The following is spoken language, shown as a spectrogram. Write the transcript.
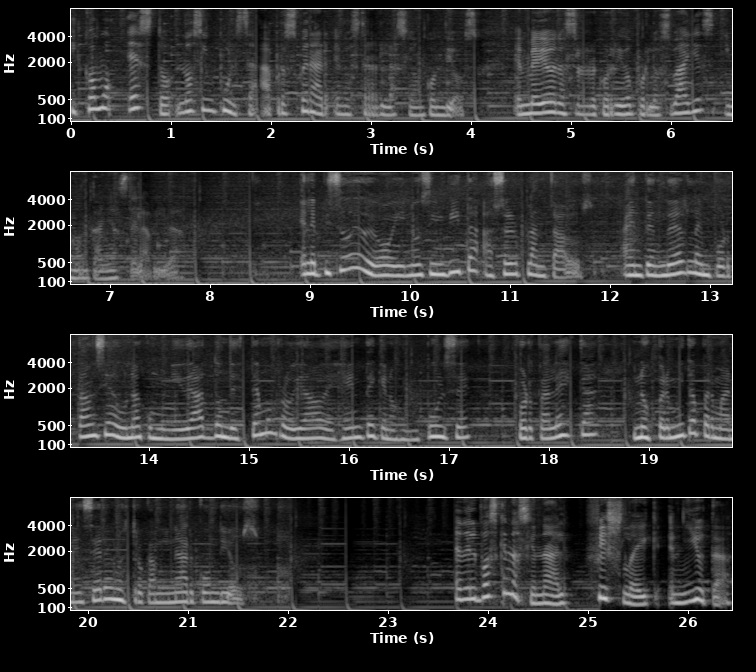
y cómo esto nos impulsa a prosperar en nuestra relación con Dios, en medio de nuestro recorrido por los valles y montañas de la vida. El episodio de hoy nos invita a ser plantados, a entender la importancia de una comunidad donde estemos rodeados de gente que nos impulse, fortalezca y nos permita permanecer en nuestro caminar con Dios. En el Bosque Nacional Fish Lake, en Utah,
